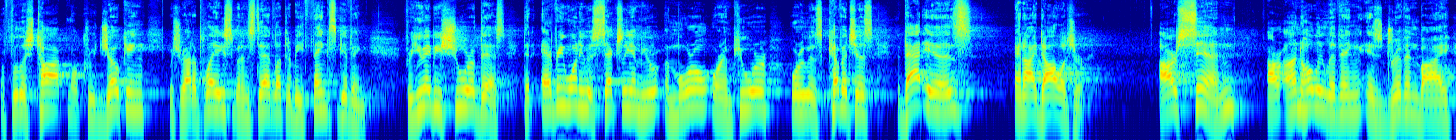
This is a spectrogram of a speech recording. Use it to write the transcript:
or foolish talk nor crude joking, which are out of place, but instead let there be thanksgiving. For you may be sure of this, that everyone who is sexually immoral or impure or who is covetous, that is an idolater. Our sin, our unholy living, is driven by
